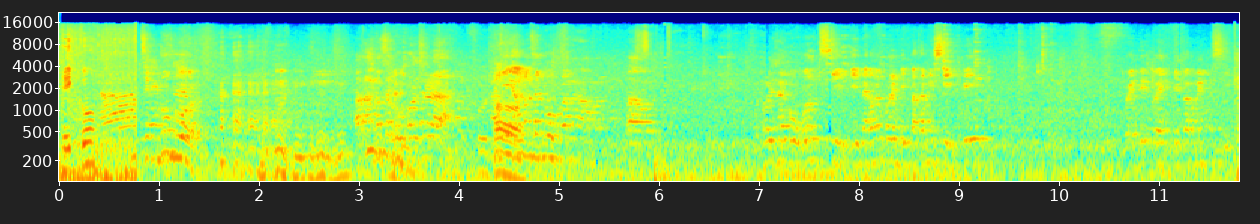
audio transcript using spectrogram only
Biko. Bubur. Ako sa bukol sir ah. Naman sa bukol ang tao. Ako sa bukol, city na kami, pero hindi pa kami city. 2020 pa kami na city.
